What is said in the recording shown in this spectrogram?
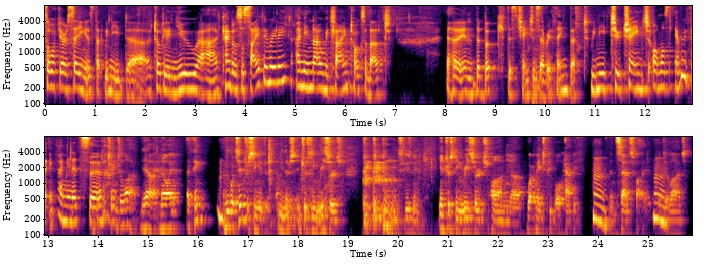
So what you're saying is that we need uh, a totally new uh, kind of society, really. I mean, Naomi Klein talks about uh, in the book "This Changes mm. Everything" that we need to change almost everything. I mean, it's uh, to change a lot. Yeah. Now, I, I think I mean what's interesting is I mean there's interesting research. excuse me. Interesting research on uh, what makes people happy hmm. and satisfied hmm. with their lives.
